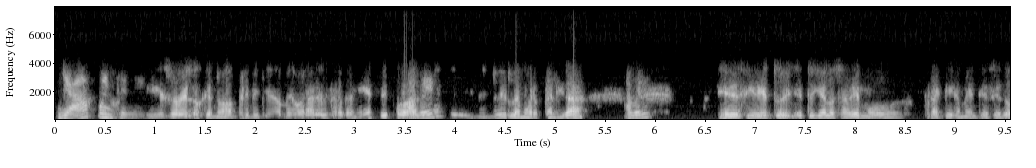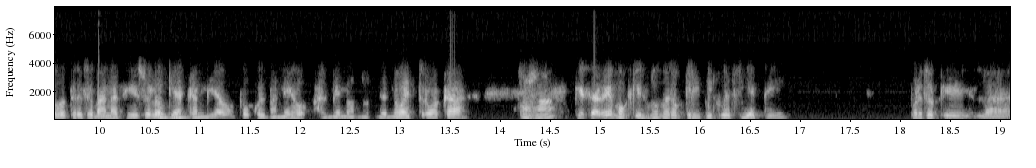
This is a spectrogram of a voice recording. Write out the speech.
Ya, cuénteme. Y eso es lo que nos ha permitido mejorar el tratamiento y probablemente disminuir la mortalidad. A ver. Es decir, esto, esto ya lo sabemos prácticamente hace dos o tres semanas y eso es lo que ha cambiado un poco el manejo, al menos de nuestro acá. Ajá. Que sabemos que el número crítico es siete. Por eso que la,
